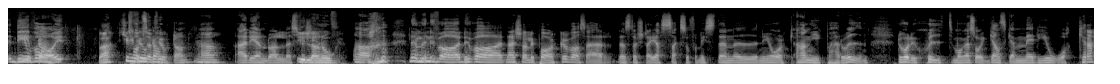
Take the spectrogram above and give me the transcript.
det 14. var ju... Va? 2014. 2014? Ja, ja, det är ändå alldeles för Illa sent. nog. Ja. Nej men det var, det var när Charlie Parker var så här, den största jazzsaxofonisten i New York, han gick på heroin. Då var det ju skitmånga så ganska mediokra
